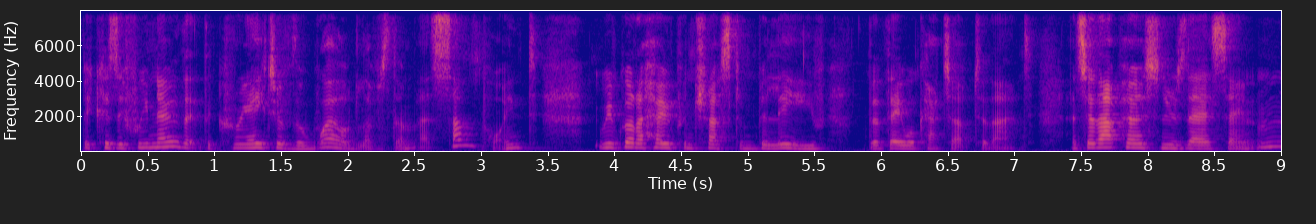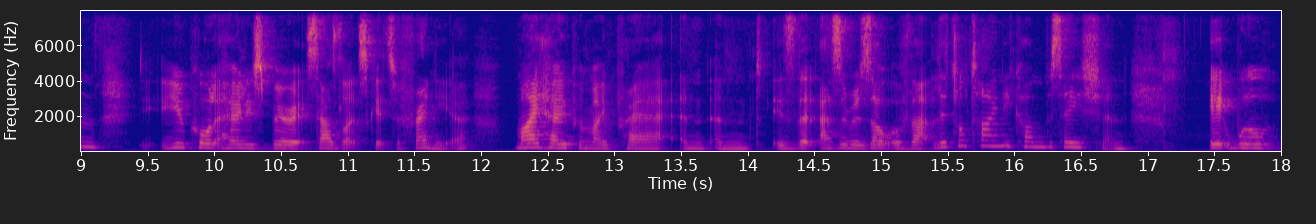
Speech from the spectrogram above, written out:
because if we know that the creator of the world loves them, at some point, we've got to hope and trust and believe that they will catch up to that. And so that person who's there saying, mm, you call it Holy Spirit, sounds like schizophrenia. My hope and my prayer and, and is that as a result of that little tiny conversation, it will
